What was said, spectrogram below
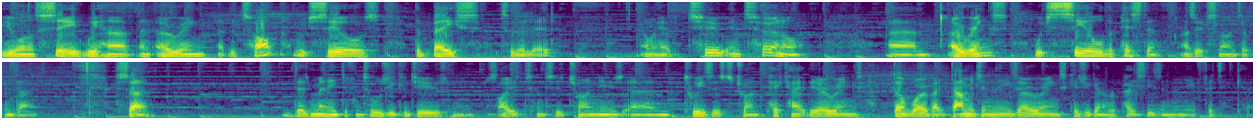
you will see we have an o-ring at the top which seals the base to the lid. And we have two internal um, o-rings which seal the piston as it slides up and down. So there's many different tools you could use. So I tend to try and use um, tweezers to try and pick out the o-rings. Don't worry about damaging these o-rings because you're going to replace these in the new fitting kit.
